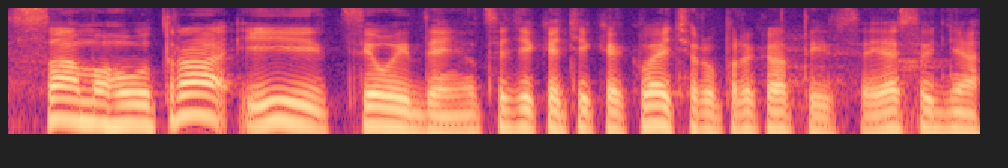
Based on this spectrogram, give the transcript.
з самого утра і цілий день. Оце тільки-тільки к вечору прекратився. Я сьогодні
